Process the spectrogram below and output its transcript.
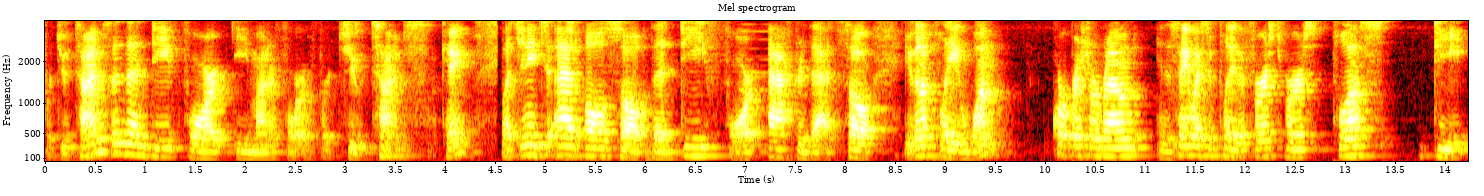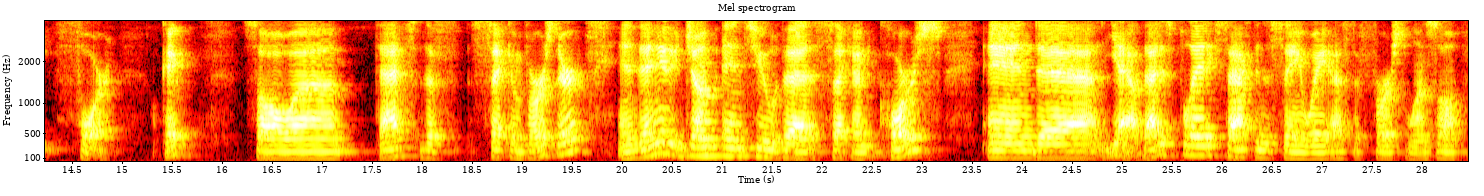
for two times and then D4, E minor 4 for two times, okay? But you need to add also the D4 after that. So you're gonna play one chord progression round in the same way as you play the first verse plus D4, okay? So uh, that's the second verse there. And then you jump into the second chorus. And uh, yeah, that is played exactly in the same way as the first one. So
